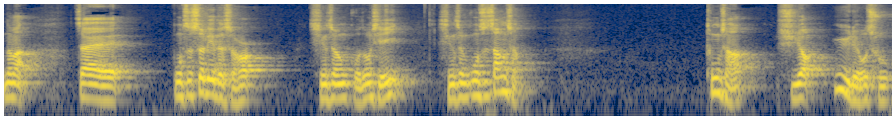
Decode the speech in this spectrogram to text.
那么在公司设立的时候形成股东协议，形成公司章程，通常。需要预留出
